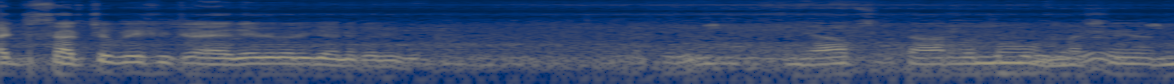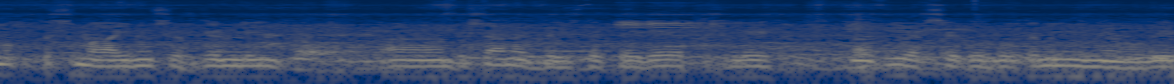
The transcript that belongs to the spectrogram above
ਅੱਜ ਸਰਚ ਆਪਰੇਸ਼ਨ ਚਲਾਇਆ ਗਿਆ ਇਹਦੇ ਬਾਰੇ ਜਾਣਕਾਰੀ ਦਿਓ। ਪੰਜਾਬ ਸਰਕਾਰ ਵੱਲੋਂ ਨਸ਼ੇ ਮੁਕਤ ਸਮਾਜ ਨੂੰ ਸਿਰਜਣ ਲਈ ਦਿਸ਼ਾ ਨਿਰਦੇਸ਼ ਦਿੱਤੇ ਗਏ ਪਿਛਲੇ ਕਾਫੀ ਅਰਸੇ ਤੋਂ ਦੋ ਤਿੰਨ ਮਹੀਨੇ ਹੋ ਗਏ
